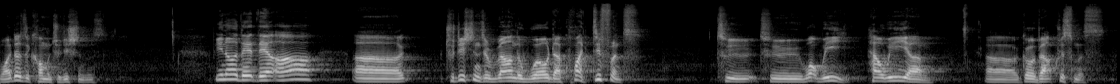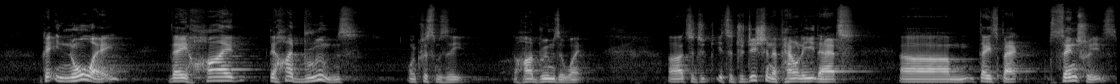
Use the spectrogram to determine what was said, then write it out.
Right? Those are common traditions. You know, there, there are uh, traditions around the world that are quite different to, to what we, how we um, uh, go about Christmas. Okay, in Norway, they hide, they hide brooms on Christmas Eve. They hide brooms away. Uh, it's, a, it's, a, tradition, apparently, that um, dates back centuries,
